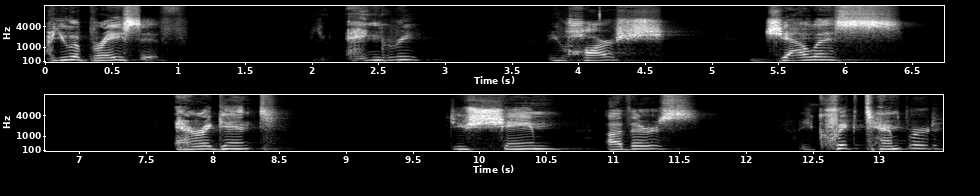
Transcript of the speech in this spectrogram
Are you abrasive? Are you angry? Are you harsh? Jealous, arrogant? Do you shame others? Are you quick tempered?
